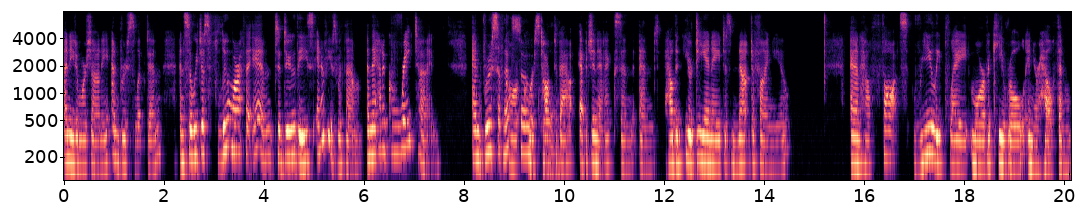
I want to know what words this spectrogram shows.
Anita Moorjani and Bruce Lipton. And so we just flew Martha in to do these interviews with them. And they had a great time. And Bruce, of co- so course, cool. talked about epigenetics and, and how the, your DNA does not define you, and how thoughts really play more of a key role in your health than,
